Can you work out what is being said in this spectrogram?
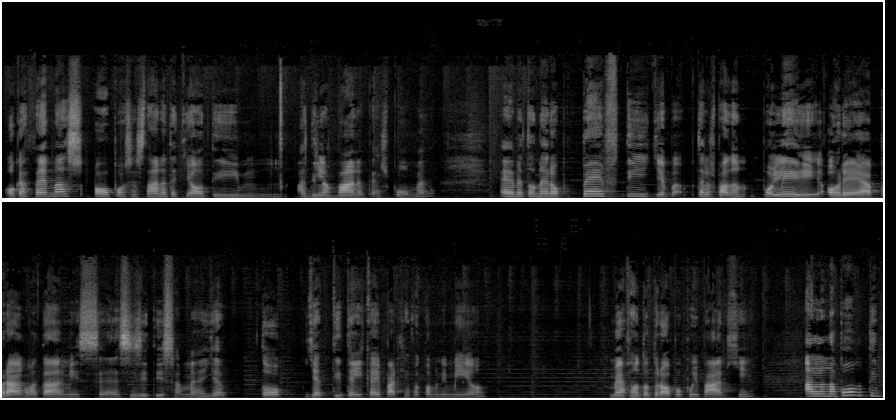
Ο καθένας όπως αισθάνεται και ό,τι αντιλαμβάνεται ας πούμε. Ε, με το νερό που πέφτει και τέλος πάντων πολύ ωραία πράγματα εμείς ε, συζητήσαμε για το γιατί τελικά υπάρχει αυτό το μνημείο με αυτόν τον τρόπο που υπάρχει. Αλλά να πω ότι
